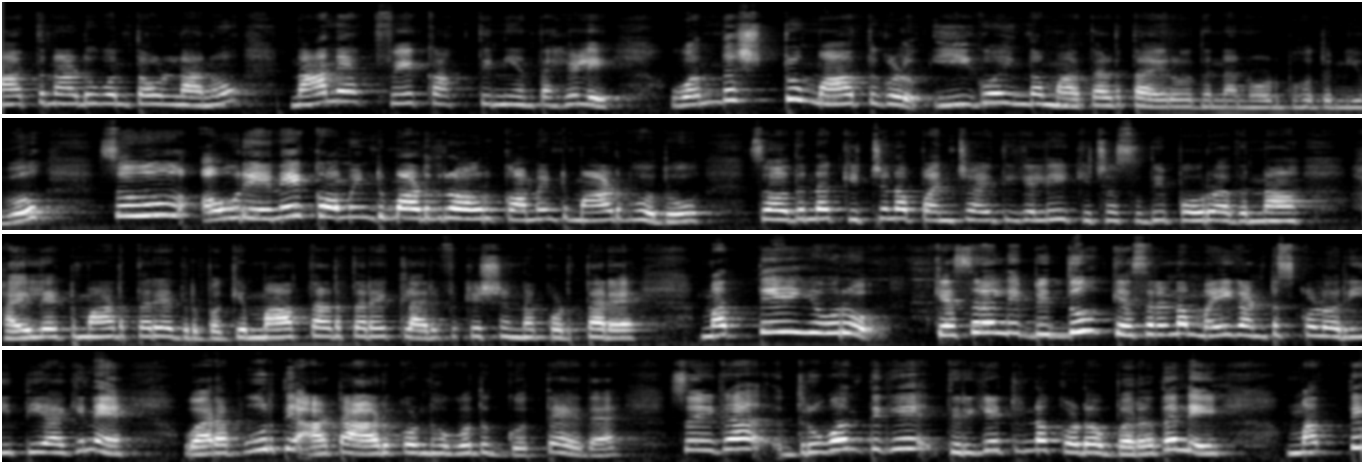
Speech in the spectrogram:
ಮಾತನಾಡುವಂಥವಳು ನಾನು. ನಾನು ಯಾಕೆ ಫೇಕ್ ಆಗ್ತೀನಿ ಅಂತ ಹೇಳಿ ಒಂದಷ್ಟು ಮಾತುಗಳು ಈಗೋಯಿಂದ ಮಾತಾಡ್ತಾ ಇರೋದನ್ನ ನೋಡಬಹುದು ನೀವು. ಸೊ ಅವ್ರು ಏನೇ ಕಾಮೆಂಟ್ ಮಾಡಿದ್ರು ಅವ್ರು ಕಾಮೆಂಟ್ ಮಾಡ್ಬೋದು. ಸೊ ಅದನ್ನ ಕಿಚ್ಚನ ಪಂಚಾಯತಿಯಲ್ಲಿ ಕಿಚ್ಚ ಸುದೀಪ್ ಅವರು ಅದನ್ನ ಹೈಲೈಟ್ ಮಾಡ್ತಾರೆ, ಅದ್ರ ಬಗ್ಗೆ ಮಾತಾಡ್ತಾರೆ ಕ್ಲಾರಿಫಿಕೇಶನ್ ಕೊಡ್ತಾರೆ. ಮತ್ತೆ ಇವರು ಕೆಸರಲ್ಲಿ ಬಿದ್ದು ಕೆಸರನ್ನ ಮೈಗೆ ಅಂಟಿಸ್ಕೊಳ್ಳೋ ರೀತಿಯಾಗಿನೇ ವಾರ ಪೂರ್ತಿ ಆಟ ಆಡ್ಕೊಂಡು ಹೋಗೋದು ಗೊತ್ತೇ ಇದೆ. ಸೊ ಈಗ ಧ್ರುವಂತಿಗೆ ತಿರುಗೇಟನ್ನ ಕೊಡೋ ಬರದಲ್ಲಿ ಮತ್ತೆ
